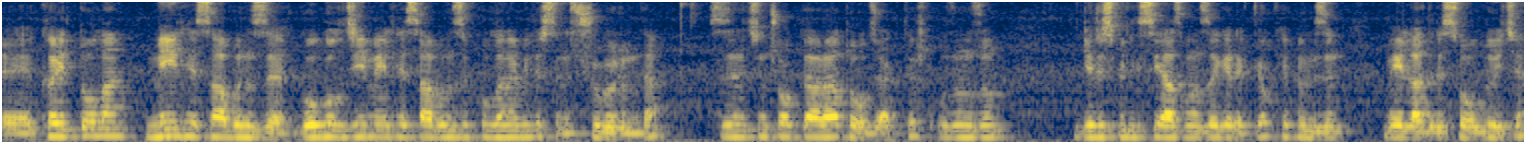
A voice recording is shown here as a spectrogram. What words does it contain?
e, kayıtlı olan mail hesabınızı, Google Gmail hesabınızı kullanabilirsiniz şu bölümden. Sizin için çok daha rahat olacaktır. Uzun uzun giriş bilgisi yazmanıza gerek yok. Hepimizin mail adresi olduğu için.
